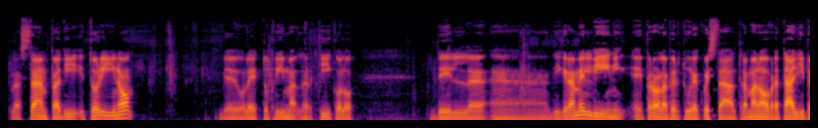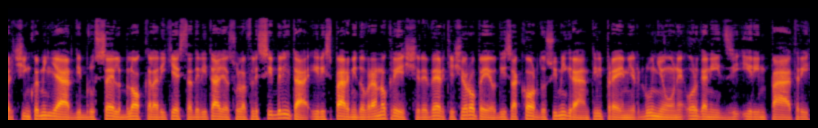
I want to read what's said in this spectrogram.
la stampa di Torino, vi avevo letto prima l'articolo del, eh, di Gramellini, eh, però l'apertura è quest'altra, manovra tagli per 5 miliardi, Bruxelles blocca la richiesta dell'Italia sulla flessibilità, i risparmi dovranno crescere, vertice europeo, disaccordo sui migranti, il Premier, l'Unione organizzi i rimpatri.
